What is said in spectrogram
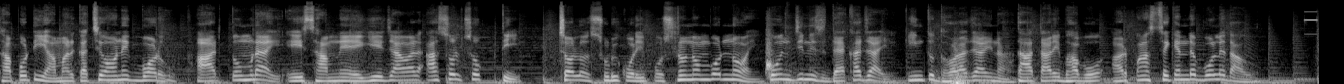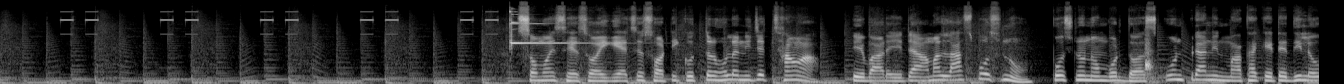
সাপোর্টই আমার কাছে অনেক বড়। আর তোমরাই এই সামনে এগিয়ে যাওয়ার আসল শক্তি। চলো শুরু করি প্রশ্ন নম্বর নয়। কোন জিনিস দেখা যায়, কিন্তু ধরা যায় না? তাড়াতাড়ি ভাবো, আর পাঁচ সেকেন্ডে বলে দাও। সময় শেষ হয়ে গেছে, সঠিক উত্তর হলো নিজের ছাওয়া। এবারে এটা আমার লাস্ট প্রশ্ন। প্রশ্ন নম্বর দশ, কোন প্রাণীর মাথা কেটে দিলেও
